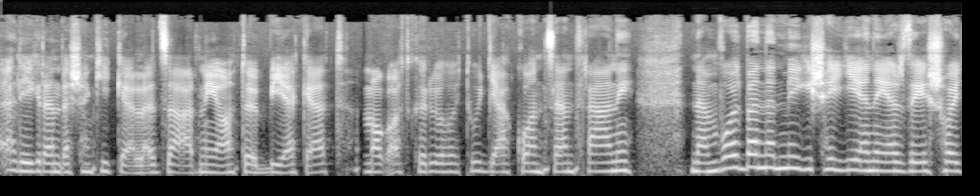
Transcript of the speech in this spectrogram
elég rendesen ki kellett zárni a többieket magad körül, hogy tudják koncentrálni. Nem volt benned mégis egy ilyen érzés, hogy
